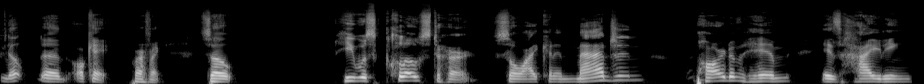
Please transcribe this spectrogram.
Nope. uh, okay, perfect. So he was close to her, so I can imagine part of him is hiding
